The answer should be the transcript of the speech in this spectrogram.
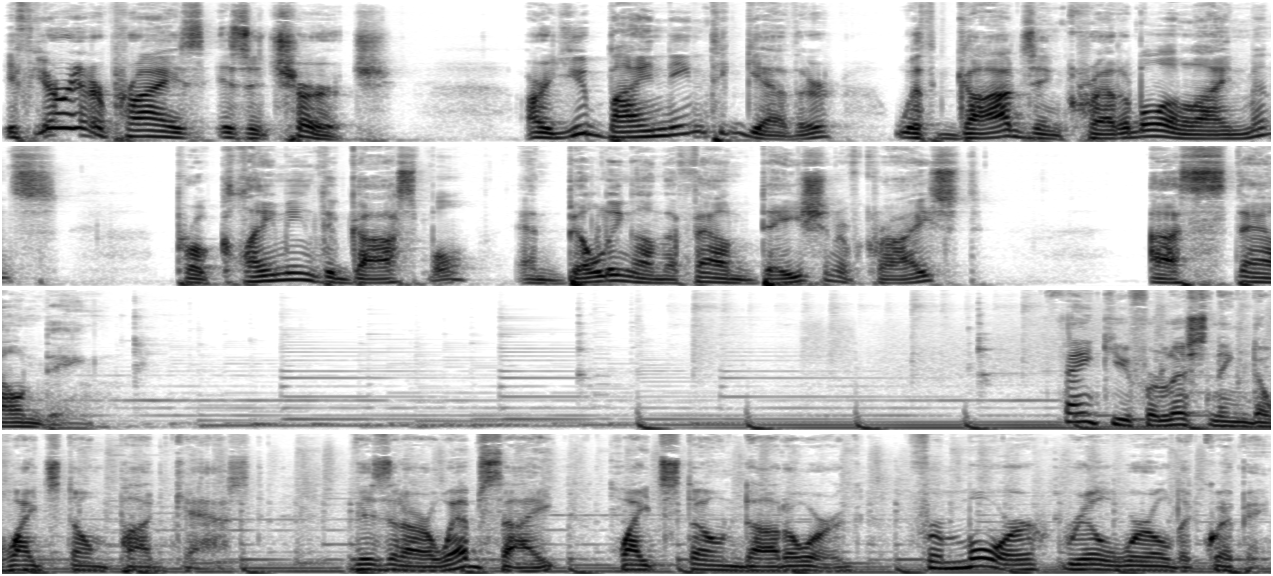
If your enterprise is a church, are you binding together with God's incredible alignments, proclaiming the gospel, and building on the foundation of Christ? Astounding. Thank you for listening to Whitestone Podcast. Visit our website, whitestone.org, for more real world equipping.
